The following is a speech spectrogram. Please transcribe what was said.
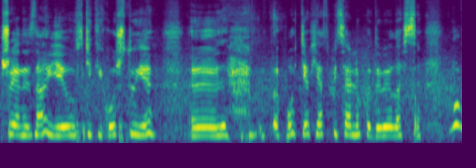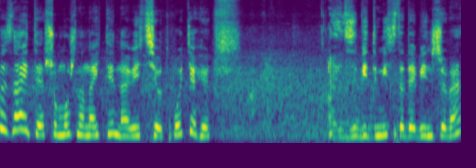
що я не знаю, скільки коштує е, потяг. Я спеціально подивилася. Ну, ви знаєте, що можна знайти навіть от потяги від міста, де він живе,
